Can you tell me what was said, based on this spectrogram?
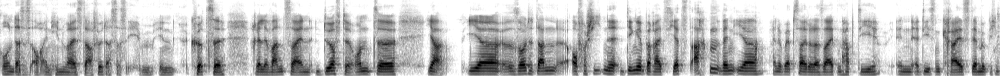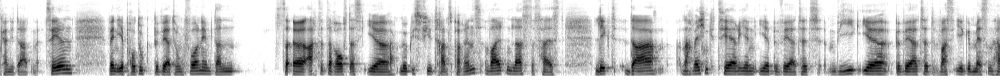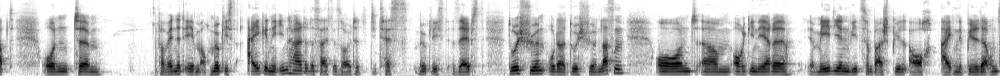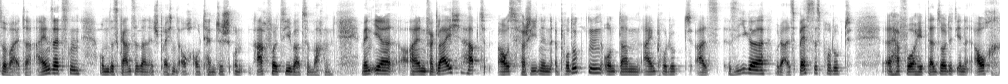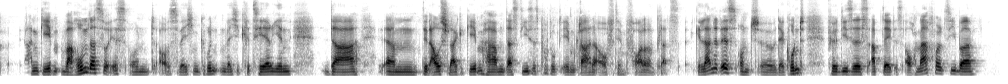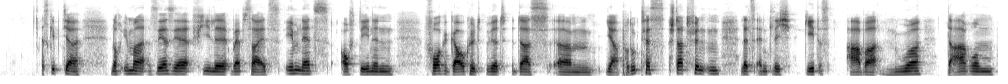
Und das ist auch ein Hinweis dafür, dass das eben in Kürze relevant sein dürfte. Und äh, ja, ihr solltet dann auf verschiedene Dinge bereits jetzt achten, wenn ihr eine Website oder Seiten habt, die in diesen Kreis der möglichen Kandidaten erzählen. Wenn ihr Produktbewertungen vornehmt, dann äh, achtet darauf, dass ihr möglichst viel Transparenz walten lasst. Das heißt, legt da, nach welchen Kriterien ihr bewertet, wie ihr bewertet, was ihr gemessen habt und ähm, verwendet eben auch möglichst eigene Inhalte. Das heißt, ihr solltet die Tests möglichst selbst durchführen oder durchführen lassen und ähm, originäre Medien wie zum Beispiel auch eigene Bilder und so weiter einsetzen, um das Ganze dann entsprechend auch authentisch und nachvollziehbar zu machen. Wenn ihr einen Vergleich habt aus verschiedenen Produkten und dann ein Produkt als Sieger oder als bestes Produkt äh, hervorhebt, dann solltet ihr auch angeben, warum das so ist und aus welchen Gründen, welche Kriterien da ähm, den Ausschlag gegeben haben, dass dieses Produkt eben gerade auf dem vorderen Platz gelandet ist. Und äh, der Grund für dieses Update ist auch nachvollziehbar. Es gibt ja noch immer sehr, sehr viele Websites im Netz, auf denen vorgegaukelt wird, dass ähm, ja, Produkttests stattfinden. Letztendlich geht es aber nur darum,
